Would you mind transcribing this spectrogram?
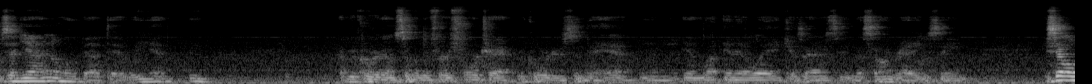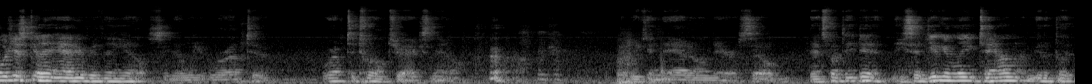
said, yeah, I know all about that. We had, we, I recorded on some of the first four-track recorders that they had in, in, in LA because I was in the songwriting scene. He said, well, we're just going to add everything else. You know, we, we're up to, we're up to 12 tracks now. we can add on there. So that's what they did. He said, You can leave town. I'm going to put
